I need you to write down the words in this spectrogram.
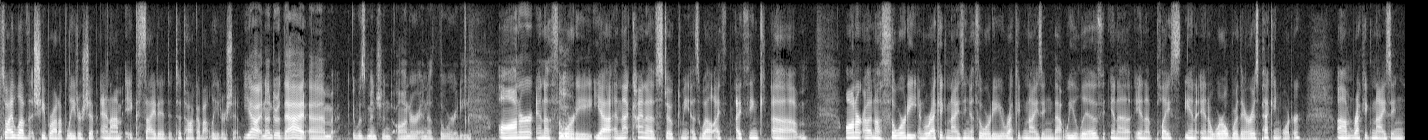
So I love that she brought up leadership, and I'm excited to talk about leadership. Yeah, and under that, um, it was mentioned honor and authority. honor and authority yeah and that kind of stoked me as well i, I think um, honor an authority and recognizing authority, recognizing that we live in a in a place in in a world where there is pecking order. Um, recognizing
